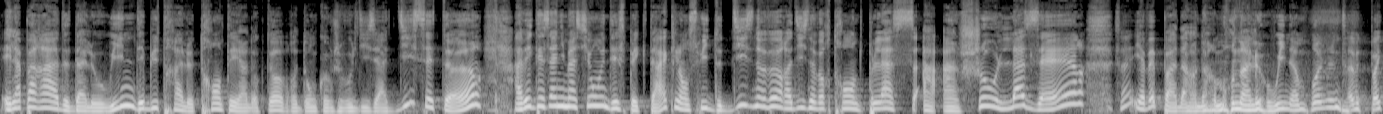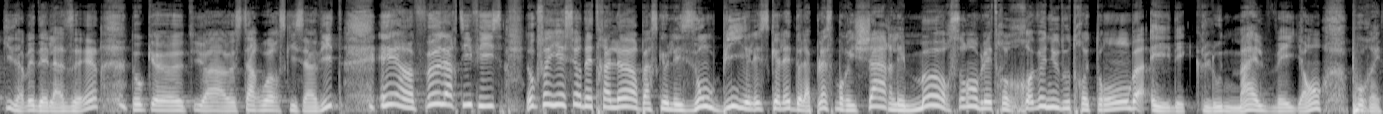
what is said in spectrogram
Et la parade d'Halloween débutera le 31 octobre, donc, comme je vous le disais, à 17h, avec des animations et des spectacles. Ensuite, de 19h à 19h30, place à un show laser. Ça, il n'y avait pas dans mon Halloween à moi, qu'ils avaient des lasers. Donc, euh, tu as euh, Star Wars qui s'invite et un feu d'artifice. Donc, soyez sûrs d'être à l'heure parce que les zombies et les squelettes de la place Maurichard, les morts semblent être revenus d'outre-tombe et des clowns malveillants pourraient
